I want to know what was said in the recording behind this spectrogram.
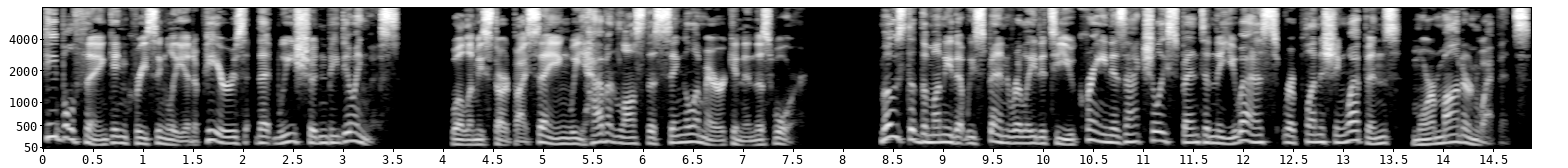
People think, increasingly it appears, that we shouldn't be doing this. Well, let me start by saying we haven't lost a single American in this war. Most of the money that we spend related to Ukraine is actually spent in the US replenishing weapons, more modern weapons.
